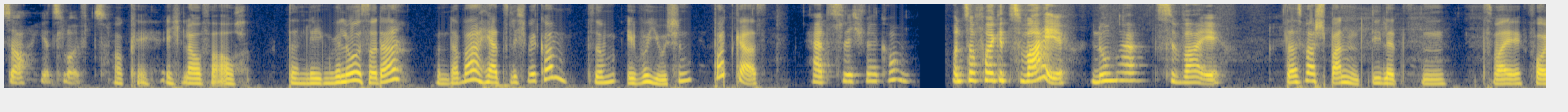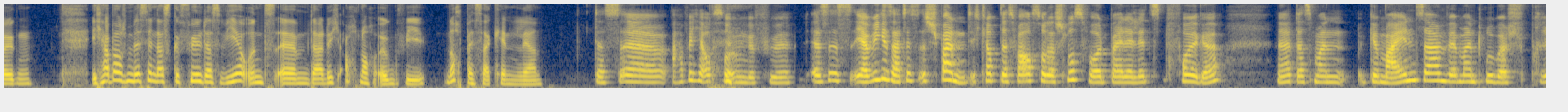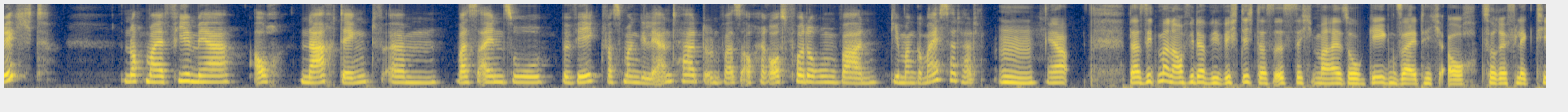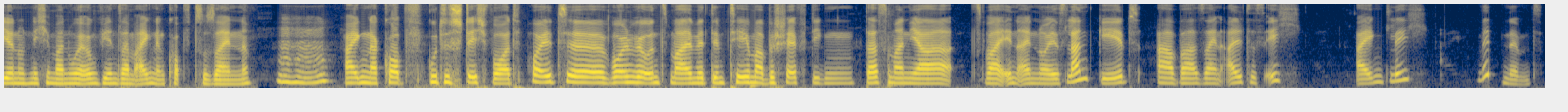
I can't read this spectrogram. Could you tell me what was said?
So, jetzt läuft's. Okay, ich laufe auch. Dann legen wir los, oder? Wunderbar. Herzlich willkommen zum Evolution Podcast. Herzlich willkommen. Und zur Folge 2, Nummer 2. Das war spannend, die letzten zwei Folgen. Ich habe auch ein bisschen das Gefühl, dass wir uns ähm, dadurch auch noch irgendwie noch besser kennenlernen. Das äh, habe ich auch so im Gefühl. Es ist, ja, wie gesagt, es ist spannend. Ich glaube, das war auch so das Schlusswort bei der letzten Folge, ne, dass man gemeinsam, wenn man drüber spricht, nochmal viel mehr auch nachdenkt, ähm, was einen so bewegt, was man gelernt hat und was auch Herausforderungen waren, die man gemeistert hat. Mm, ja, da sieht man auch wieder, wie wichtig das ist, sich mal so gegenseitig auch zu reflektieren und nicht immer nur irgendwie in seinem eigenen Kopf zu sein, ne? Mhm. Eigener Kopf, gutes Stichwort. Heute wollen wir uns mal mit dem Thema beschäftigen, dass man ja zwar in ein neues Land geht, aber sein altes Ich eigentlich mitnimmt.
